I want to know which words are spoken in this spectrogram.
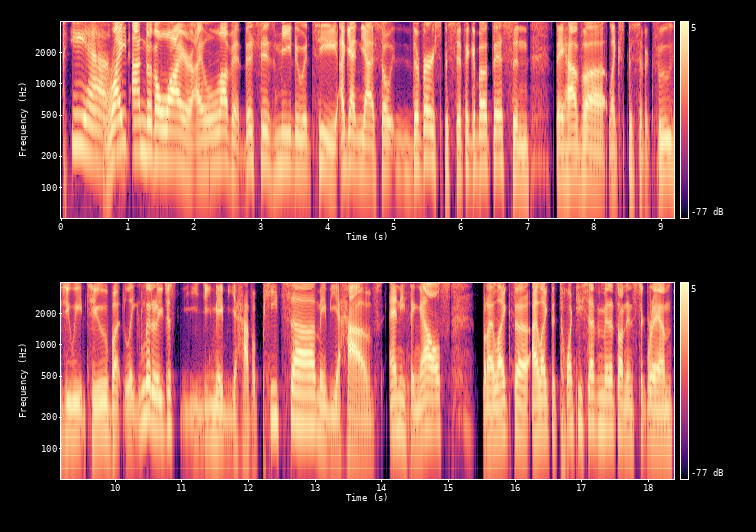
p.m. Right under the wire. I love it. This is me to a T. Again, yeah, so they're very specific about this and they have uh like specific foods you eat too, but like literally just maybe you have a pizza, maybe you have anything else. But I like the I like the 27 minutes on Instagram,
